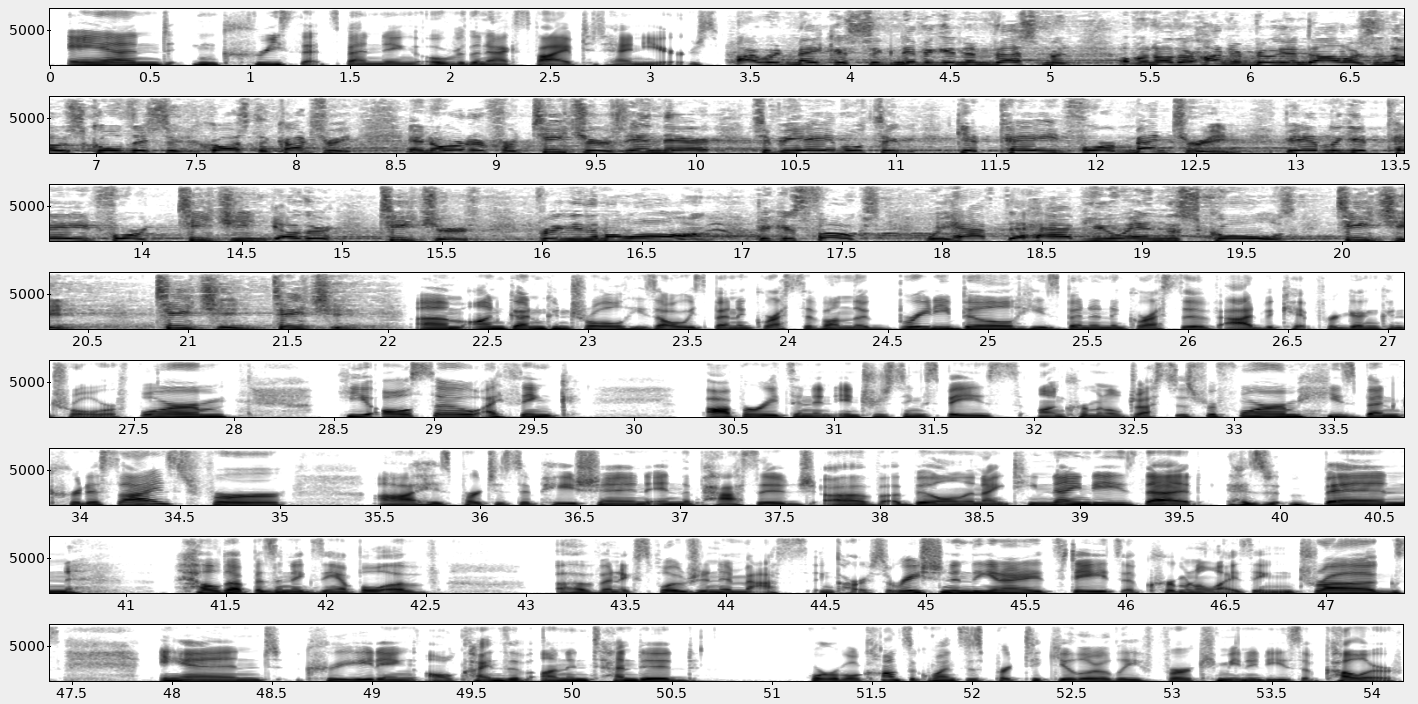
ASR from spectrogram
and increase that spending over the next five to 10 years. I would make a significant investment of another $100 billion in those school districts across the country in order for teachers in there to be able to get paid for mentoring, be able to get paid for teaching other teachers, bringing them along. Because, folks, we have to have you in the schools teaching, teaching, teaching. Um, on gun control, he's always been aggressive on the Brady bill. He's been an aggressive advocate for gun control reform. He also, I think, operates in an interesting space on criminal justice reform. He's been criticized for uh, his participation in the passage of a bill in the 1990s that has been held up as an example of of an explosion in mass incarceration in the United States, of criminalizing drugs, and creating all kinds of unintended horrible consequences, particularly for communities of color.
